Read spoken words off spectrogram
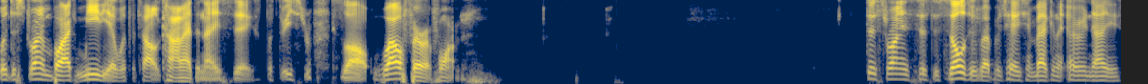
With destroying black media with the telecom Act of 96, the three strikes law welfare reform. Destroying Sister Souljah's reputation back in the early 90s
